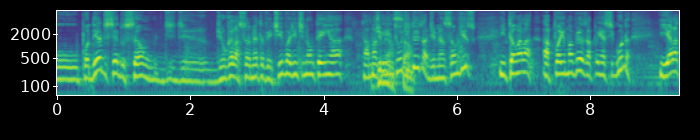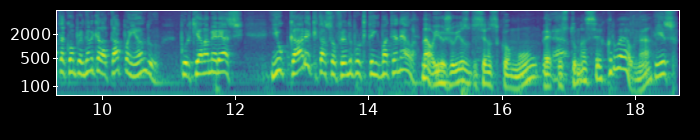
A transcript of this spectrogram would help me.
o poder de sedução de, de, de um relacionamento afetivo, a gente não tem a, a magnitude disso, a dimensão disso. Então ela apanha uma vez, apanha a segunda, e ela está compreendendo que ela está apanhando porque ela merece. E o cara é que está sofrendo porque tem que bater nela. Não, e o juízo do senso comum é, costuma ser cruel, né? Isso.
